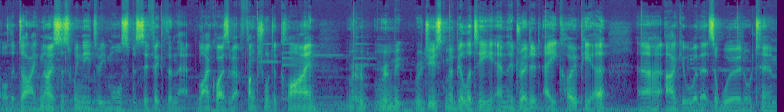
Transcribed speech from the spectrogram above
or the diagnosis, we need to be more specific than that. Likewise about functional decline, re reduced mobility and the dreaded acopia, uh, arguable whether that's a word or term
